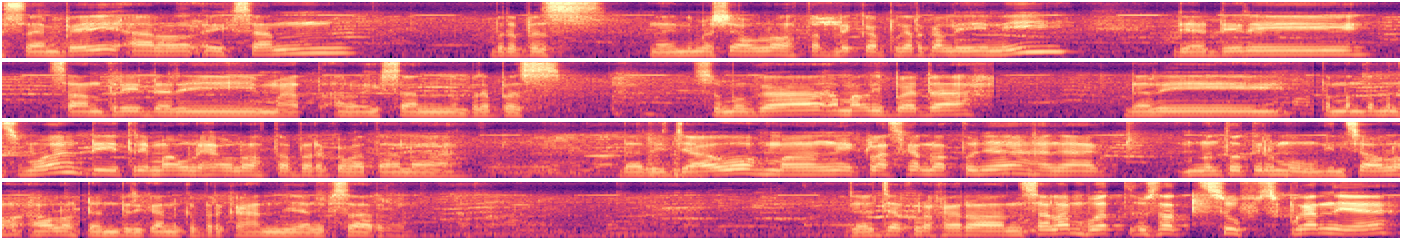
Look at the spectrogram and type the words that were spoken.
SMP Al Ihsan Brebes. Nah, ini Masya Allah tablik kabar kali ini dihadiri santri dari Mahat Al Ihsan Brebes. Semoga amal ibadah dari teman-teman semua diterima oleh Allah Tabaraka wa Ta'ala. Dari jauh mengikhlaskan waktunya hanya menuntut ilmu. Insya Allah Allah dan berikan keberkahan yang besar. Jazakallah khairan. Salam buat Ustadz Suf Subkan ya.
